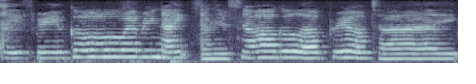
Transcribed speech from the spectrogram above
place where you go every night and you snuggle up real tight.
